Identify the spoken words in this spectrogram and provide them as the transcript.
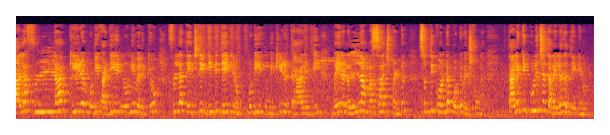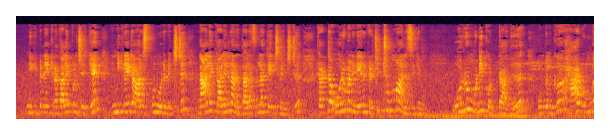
தலை ஃபுல்லா கீழே முடி அடி நுனி வரைக்கும் ஃபுல்லா தேய்ச்சிட்டு இப்படி இப்படி தேய்க்கணும். முடி இங்க கீழே இருக்க ஹேர் இப்படி மேல நல்லா மசாஜ் பண்ணிட்டு சுத்தி கொண்ட போட்டு வச்சுக்கோங்க. தலைக்கு குளிச்ச தலையில அதை தேய்க்கணும். இன்னைக்கு இப்போ இன்னைக்கு நான் தலை குளிச்சிருக்கேன். இன்னைக்கு நைட் ஆறு ஸ்பூன் ஊற வச்சுட்டு நாளைக்கு காலையில் நான் அந்த தலை ஃபுல்லாக தேய்ச்சி வச்சுட்டு கரெக்டாக ஒரு மணி நேரம் கழிச்சு சும்மா அலசிக்கணும். ஒரு முடி கொட்டாது. உங்களுக்கு ஹேர் ரொம்ப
